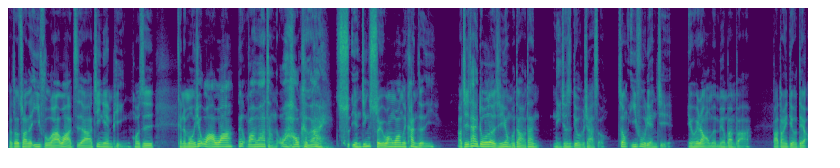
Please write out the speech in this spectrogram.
小时候穿的衣服啊、袜子啊、纪念品，或是可能某一些娃娃，那个娃娃长得哇好可爱，眼睛水汪汪的看着你。啊，其实太多了，其实用不到，但你就是丢不下手。这种依附连接也会让我们没有办法把东西丢掉。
